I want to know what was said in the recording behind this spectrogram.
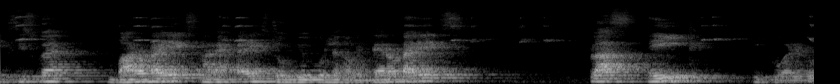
এক্স স্কোয়ার বারোটা এক্স আর একটা এক্স যোগ বিয়োগ করলে হবে তেরোটা x plus eight equal to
